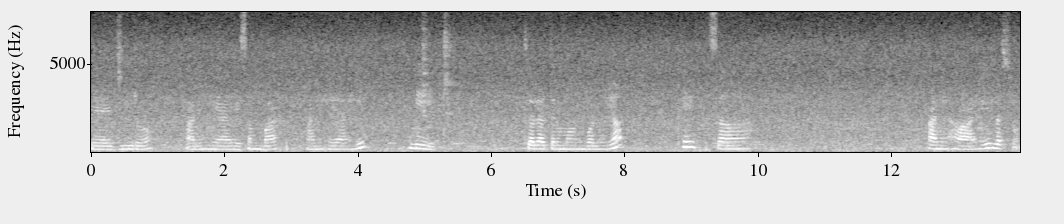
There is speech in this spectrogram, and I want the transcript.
हे आहे जिरं आणि हे आहे संबार आणि हे आहे मीठ. चला तर मग बनवूया ठेचा. आणि हा आहे लसूण.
